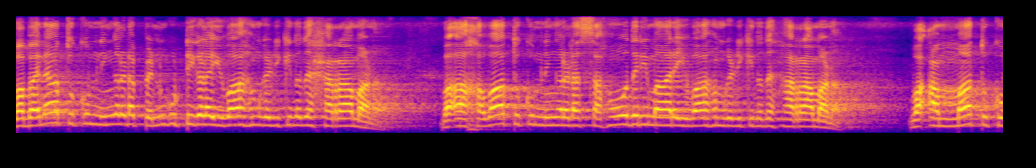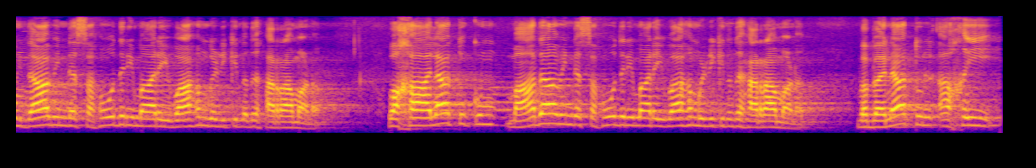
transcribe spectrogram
വ ബനാത്തുക്കും നിങ്ങളുടെ പെൺകുട്ടികളെ വിവാഹം കഴിക്കുന്നത് ഹറാമാണ്. വ അഹവാത്തുക്കും നിങ്ങളുടെ സഹോദരിമാരെ വിവാഹം കഴിക്കുന്നത് ഹറാമാണ്. വ അമ്മാത്തുക്കും പിതാവിന്റെ സഹോദരിമാരെ വിവാഹം കഴിക്കുന്നത് ഹറാമാണ്. വഹാലാത്തുക്കും മാതാവിന്റെ സഹോദരിമാരെ വിവാഹം കഴിക്കുന്നത് ഹറാമാണ്. വ ബനാത്തുൽ അഹി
